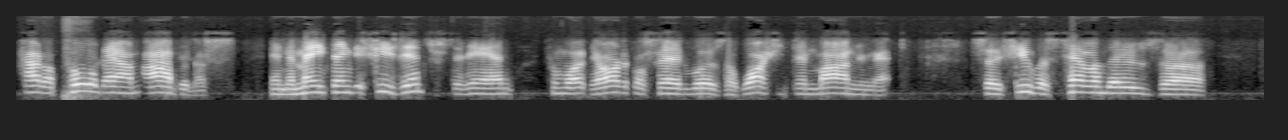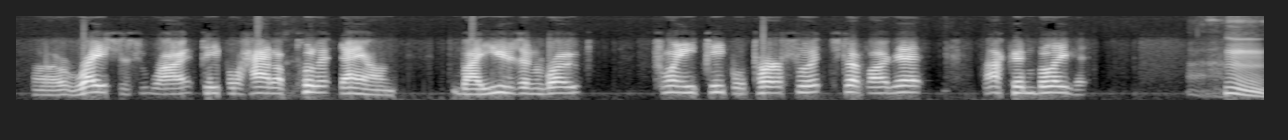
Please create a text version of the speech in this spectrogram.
how to pull down obelisk, and the main thing that she's interested in, from what the article said, was the Washington monument. So she was telling those uh, uh, racist white people how to pull it down by using rope, twenty people per foot, stuff like that. I couldn't believe it. Hmm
